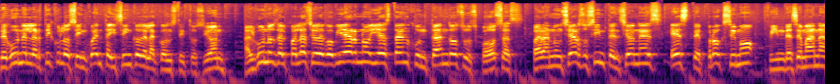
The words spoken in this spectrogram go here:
según el artículo 55 de la Constitución. Algunos del Palacio de Gobierno ya están juntando sus cosas para anunciar sus intenciones este próximo fin de semana.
